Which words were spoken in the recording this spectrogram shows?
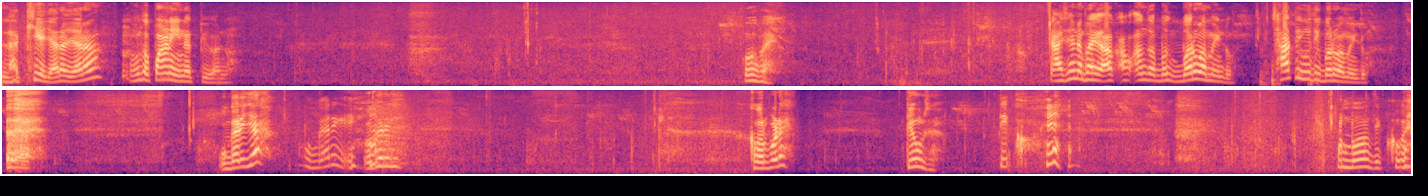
લાખીએ જરા જરા હું. તો પાણી નથી પીવાનું. ઓ ભાઈ. આ છે ને ભાઈ અંદર બરવા માંડ્યું. છાતી સુધી ભરવા માંડ્યું. ઉગારી જા ઉગારી ગઈ. ઉગારી ગઈ ખબર પડે? કેવું છે? તીખું. બહુ તીખું.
